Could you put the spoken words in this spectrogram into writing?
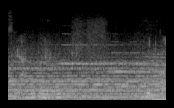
सर आम्ही पण आलो. गुड कॉल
